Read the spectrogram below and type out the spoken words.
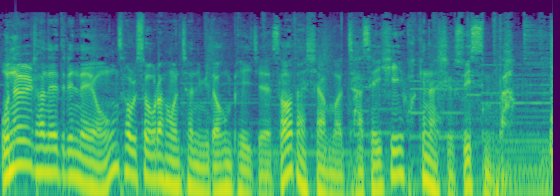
오늘 전해드린 내용 서울 서울 황원찬입니다 홈페이지에서 다시 한번 자세히 확인하실 수 있습니다.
